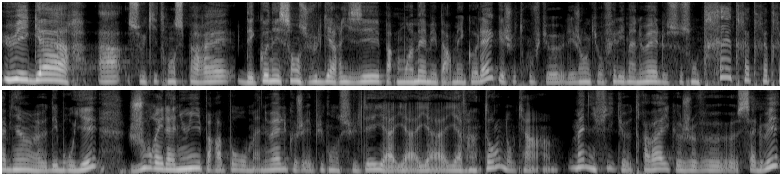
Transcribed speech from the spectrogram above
eu égard à ce qui transparaît des connaissances vulgarisées par moi-même et par mes collègues. Et je trouve que les gens qui ont fait les manuels se sont très très très très bien euh, débrouillés, jour et la nuit par rapport aux manuels que j'avais pu consulter il y, a, il, y a, il y a 20 ans. Donc il y a un magnifique travail que je veux saluer.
